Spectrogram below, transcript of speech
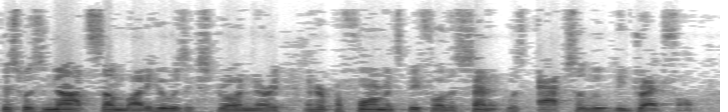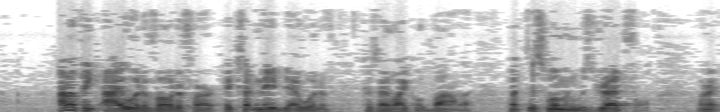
This was not somebody who was extraordinary, and her performance before the Senate was absolutely dreadful. I don't think I would have voted for her, except maybe I would have because I like Obama. But this woman was dreadful. All right.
